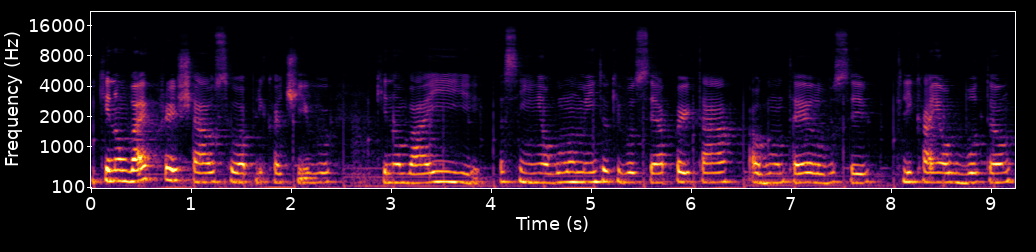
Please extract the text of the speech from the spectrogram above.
e que não vai crashar o seu aplicativo, que não vai, assim, em algum momento que você apertar alguma tela, você clicar em algum botão,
